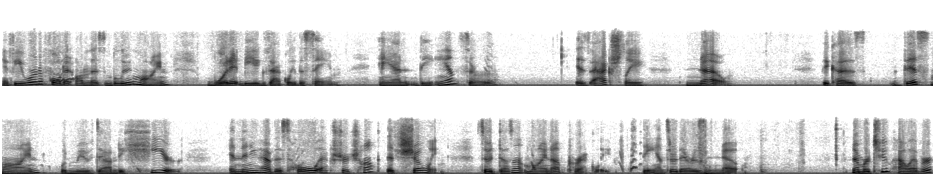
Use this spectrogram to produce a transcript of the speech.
If you were to fold it on this blue line, would it be exactly the same? And the answer is actually no. Because this line would move down to here. And then you have this whole extra chunk that's showing. So it doesn't line up correctly. The answer there is no. Number two, however,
